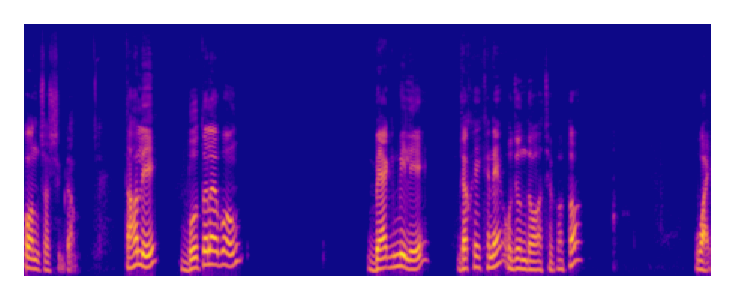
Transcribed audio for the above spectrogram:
পঞ্চাশ গ্রাম। তাহলে বোতল এবং ব্যাগ মিলে দেখো এখানে ওজন দেওয়া আছে কত? ওয়াই।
